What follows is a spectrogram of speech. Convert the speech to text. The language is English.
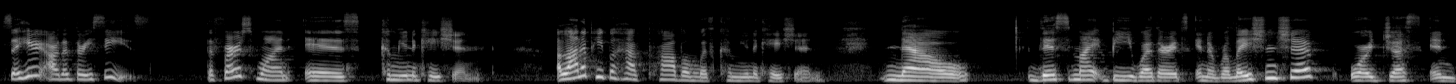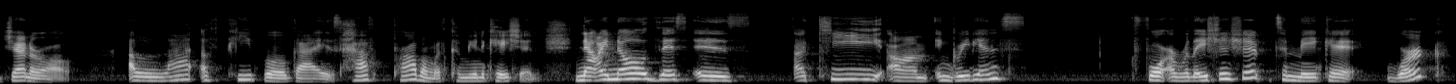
So here are the three C's. The first one is communication. A lot of people have problem with communication. Now, this might be whether it's in a relationship or just in general. A lot of people, guys, have problem with communication. Now, I know this is a key um, ingredients for a relationship to make it work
